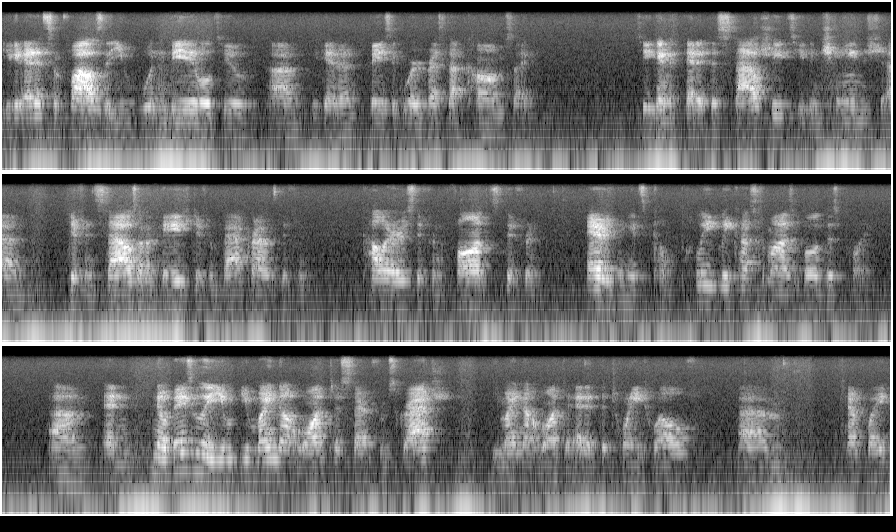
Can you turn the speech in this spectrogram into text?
you can edit some files that you wouldn't be able to um, in a basic WordPress.com site. So you can edit the style sheets. You can change um, different styles on a page, different backgrounds, different colors, different fonts, different everything. It's completely customizable at this point. Um, and you know, basically, you you might not want to start from scratch you might not want to edit the 2012 um, template,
